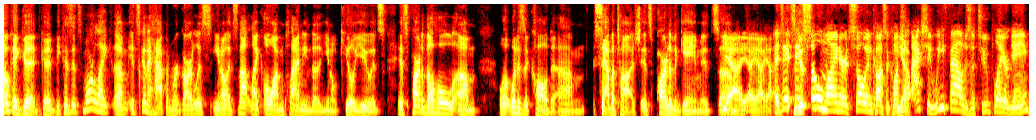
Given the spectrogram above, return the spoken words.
Okay, good, good. Because it's more like um it's gonna happen regardless. You know, it's not like, oh, I'm planning to, you know, kill you. It's it's part of the whole um what what is it called? Um sabotage. It's part of the game. It's um, yeah, yeah, yeah, yeah. It's it's, it's so minor. It's so inconsequential. Yeah. Actually, we found as a two player game,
